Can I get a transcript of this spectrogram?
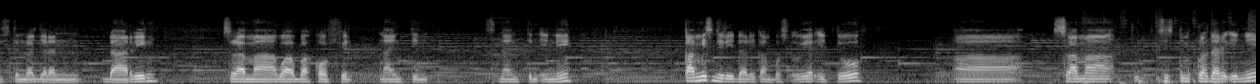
sistem pembelajaran daring selama wabah COVID-19 19 ini? Kami sendiri dari kampus UIR itu uh, selama sistem kuliah daring ini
